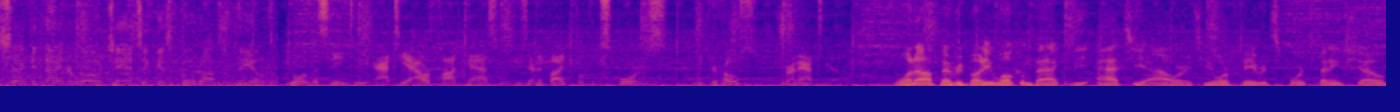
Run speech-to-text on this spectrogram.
second night in a row, Jansen gets booed off the field. You're listening to the Atia Hour podcast presented by Book It Sports with your host, Trent Atia. What up, everybody? Welcome back to the Atia Hour. It's your favorite sports betting show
